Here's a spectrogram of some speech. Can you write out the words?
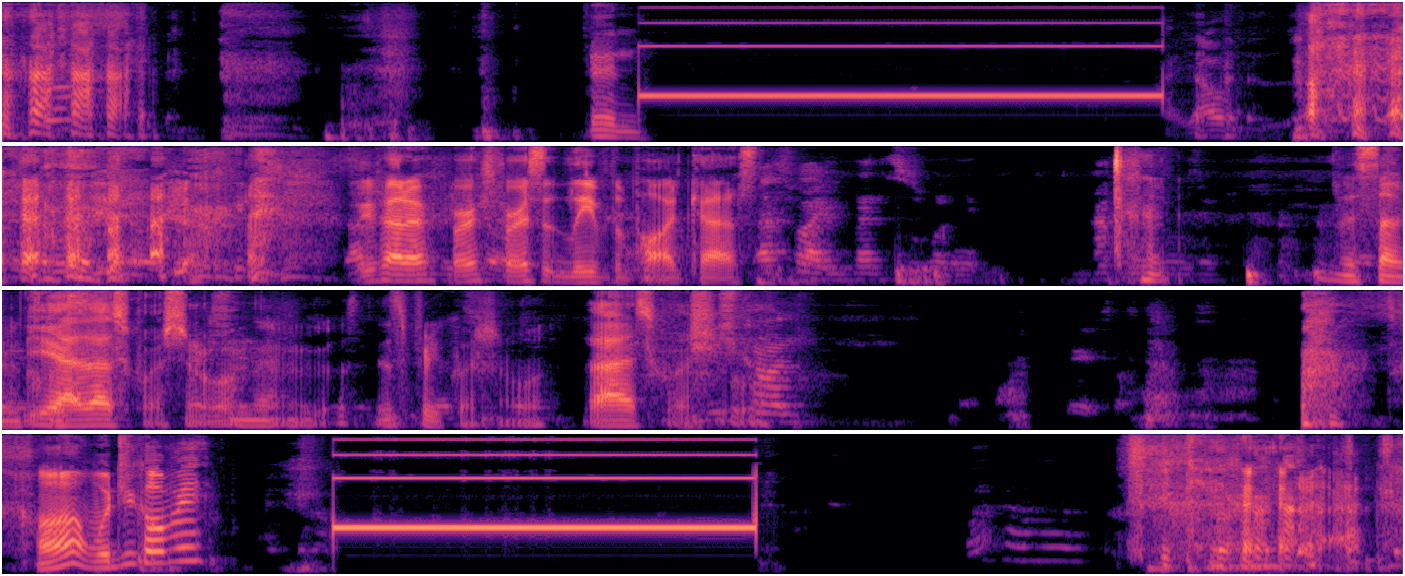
on the show. And We've had our first person leave the podcast. It's not even yeah, that's questionable. It's not even close. It's pretty questionable. That's questionable. Huh? What'd you call me?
